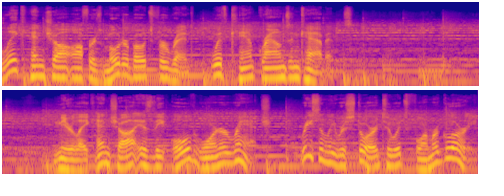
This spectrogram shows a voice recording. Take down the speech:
Lake Henshaw offers motorboats for rent with campgrounds and cabins. Near Lake Henshaw is the Old Warner Ranch, recently restored to its former glory.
